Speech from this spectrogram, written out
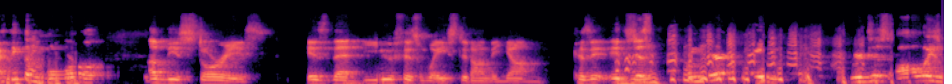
I think the moral of these stories is that youth is wasted on the young. Because it, it's just when you're eight, you're just always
